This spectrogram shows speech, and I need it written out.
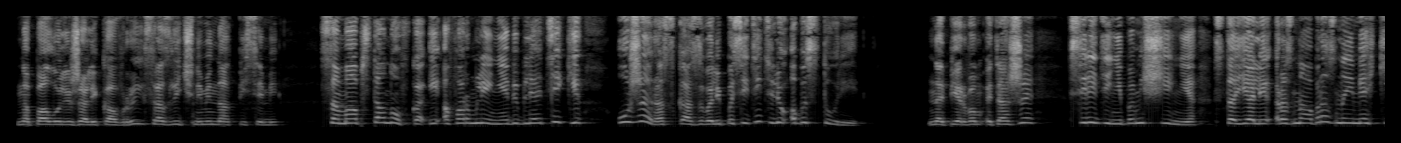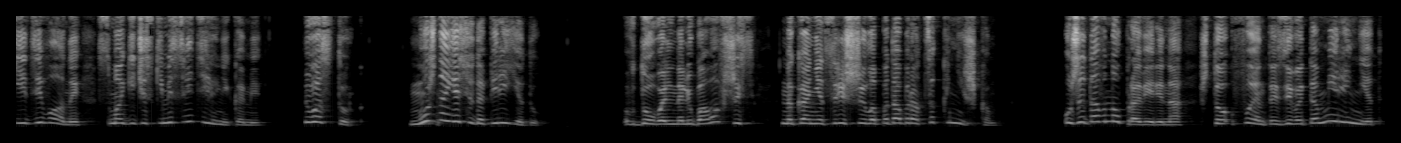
На полу лежали ковры с различными надписями. Сама обстановка и оформление библиотеки уже рассказывали посетителю об истории. На первом этаже в середине помещения стояли разнообразные мягкие диваны с магическими светильниками. Восторг! Можно я сюда перееду? Вдоволь налюбовавшись, наконец решила подобраться к книжкам. Уже давно проверено, что фэнтези в этом мире нет,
